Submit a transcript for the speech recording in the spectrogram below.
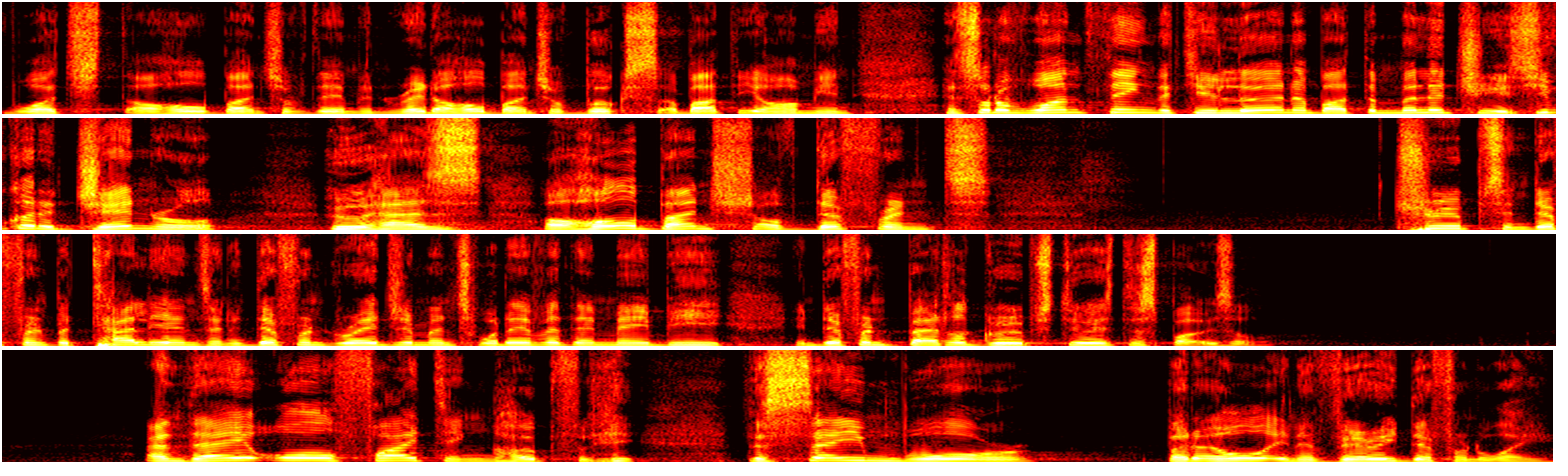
watched a whole bunch of them and read a whole bunch of books about the army. And, and sort of one thing that you learn about the military is you've got a general who has a whole bunch of different troops and different battalions and different regiments, whatever they may be, in different battle groups to his disposal. And they all fighting, hopefully, the same war, but all in a very different way.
